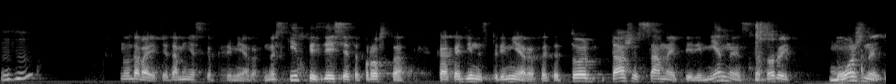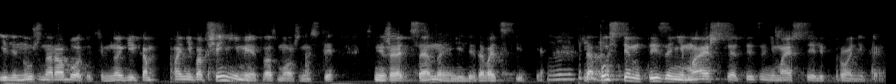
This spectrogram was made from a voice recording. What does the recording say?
Угу. Ну, давай, я дам несколько примеров. Но скидка здесь это просто как один из примеров. Это то, та же самая переменная, с которой можно или нужно работать. И многие компании вообще не имеют возможности снижать цены или давать скидки. Ну, Допустим, ты занимаешься, ты занимаешься электроникой.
